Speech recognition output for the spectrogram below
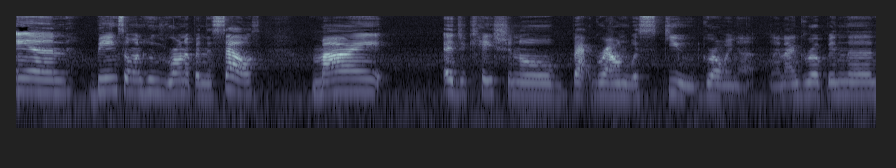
and being someone who's grown up in the south my educational background was skewed growing up. And i grew up in the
